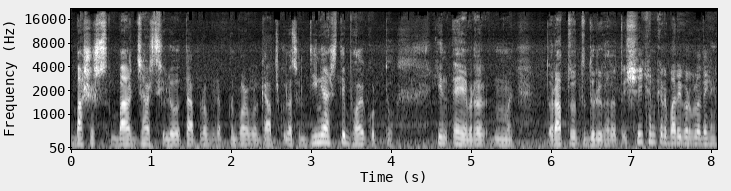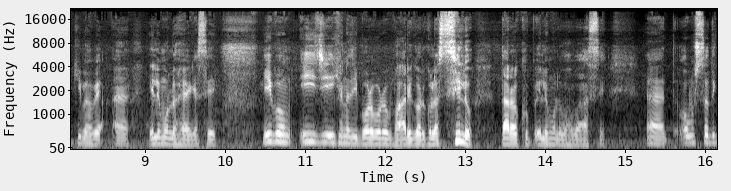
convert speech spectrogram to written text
বাঁশের বাঁশঝাড় ছিল, তারপর আপনার বড় বড় গাছগুলো ছিল, দিনে আসতে ভয় করতো। কিন্তু এবার তো রাত্র তো দূরের কথা, তো সেইখানকার বাড়িঘরগুলো দেখেন কীভাবে এলোমেলো হয়ে গেছে। এবং এই যে এখানে যে বড় বড় বাড়িঘরগুলো ছিল তারাও খুব এলোমেলোভাবে আছে। অবস্থা দিক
